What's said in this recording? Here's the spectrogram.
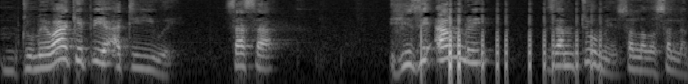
mtume wake pia atiiwe sasa hizi amri za mtume sala lla salam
